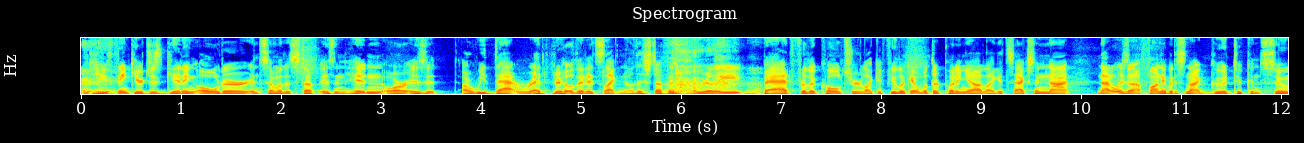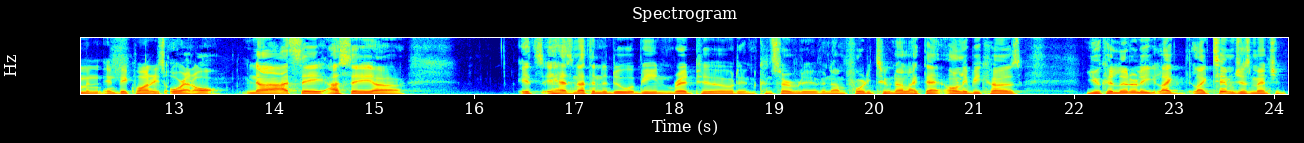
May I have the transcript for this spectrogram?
Do you think you're just getting older and some of this stuff isn't hidden, or is it? Are we that red pill that it's like, no, this stuff is really bad for the culture? Like, if you look at what they're putting out, like, it's actually not. Not only is it not funny, but it's not good to consume in, in big quantities or at all. No, I say I say uh it's it has nothing to do with being red pilled and conservative and I'm 42, nothing like that. Only because you could literally like like Tim just mentioned,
